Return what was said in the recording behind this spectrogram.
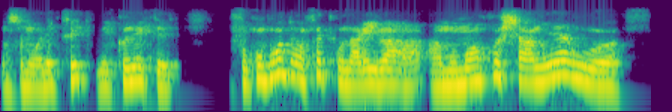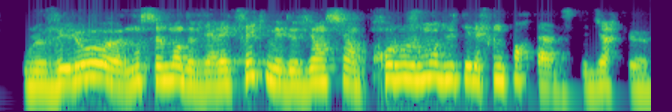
non seulement électriques, mais connectés. Il faut comprendre en fait qu'on arrive à un, moment un peu charnière où, où le vélo non seulement devient électrique, mais devient aussi un prolongement du téléphone portable. C'est-à-dire que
